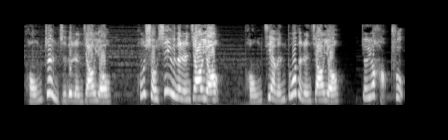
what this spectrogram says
同正直的人交友，同守信用的人交友，同见闻多的人交友就有好处；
